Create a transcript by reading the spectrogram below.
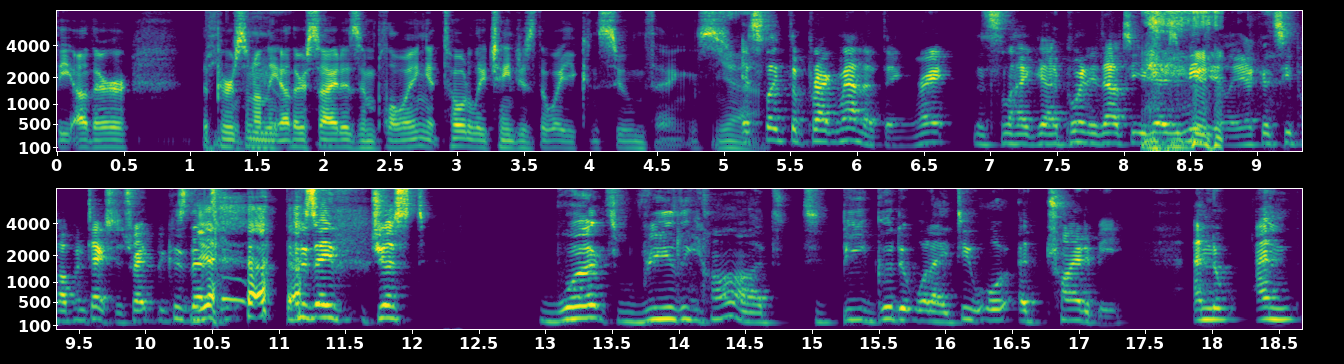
the other the person on the other side is employing, it totally changes the way you consume things. yeah. It's like the pragmata thing, right? It's like I pointed out to you guys immediately. I could see pop in textures, right? Because that's Yeah. because they've just worked really hard to be good at what I do or uh, try to be, and and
